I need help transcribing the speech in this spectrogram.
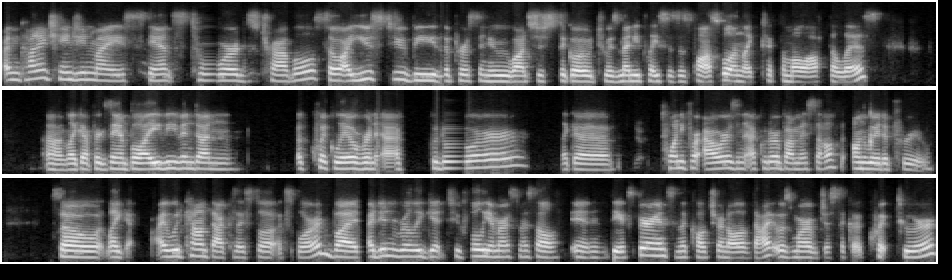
I'm kind of changing my stance towards travel. So I used to be the person who wants just to go to as many places as possible and like tick them all off the list. Um, like for example, I've even done a quick layover in Ecuador, like a 24 hours in Ecuador by myself on the way to Peru. So like I would count that because I still explored, but I didn't really get to fully immerse myself in the experience and the culture and all of that. It was more of just like a quick tour.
